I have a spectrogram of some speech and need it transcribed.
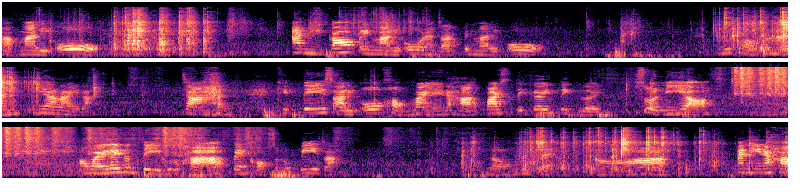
ค่ะมาริโออันนี้ก็เป็นมาริโอนะจ๊ะ เป็นมาริโอไม่พอเท่านั้นนี่อะไรล่ะ จานคิตตี้ซาริโอของใหม่เลยนะคะ ป้ายสติกเกอร์ยังติดเลย ส่วนนี้เหรอ เอาไว้เล่นดนตรีคุณลูกค้าเป็นของสนุปปี้จ้ะร้องเป็นแจกอ๋อ อันนี้นะคะ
